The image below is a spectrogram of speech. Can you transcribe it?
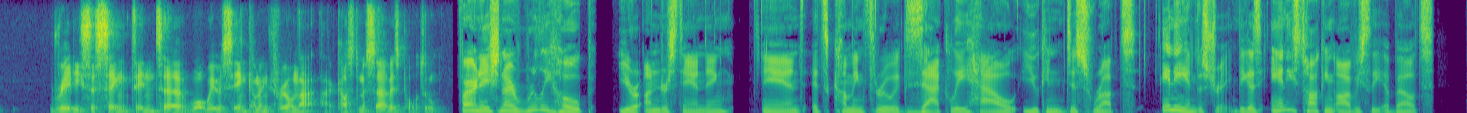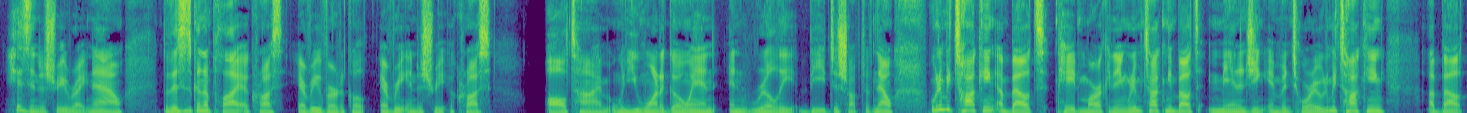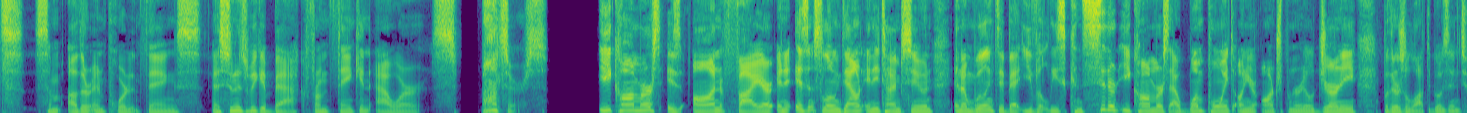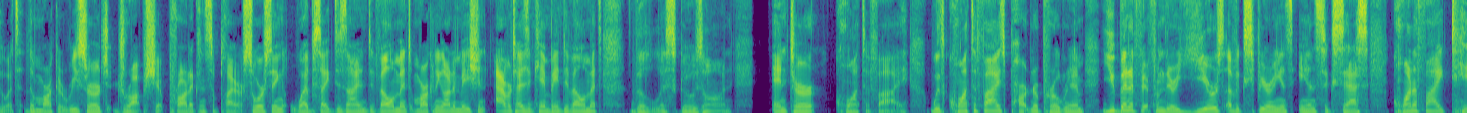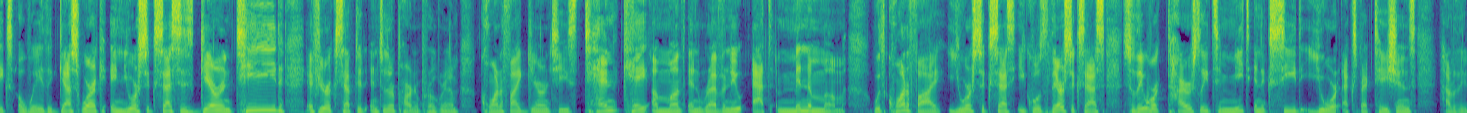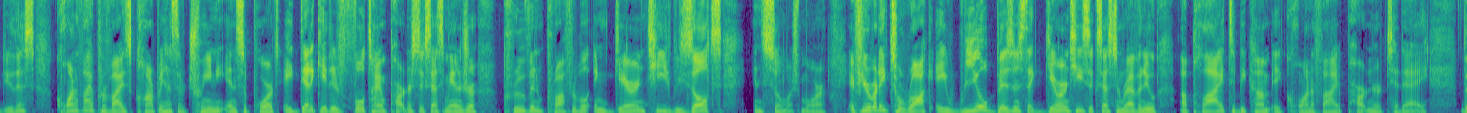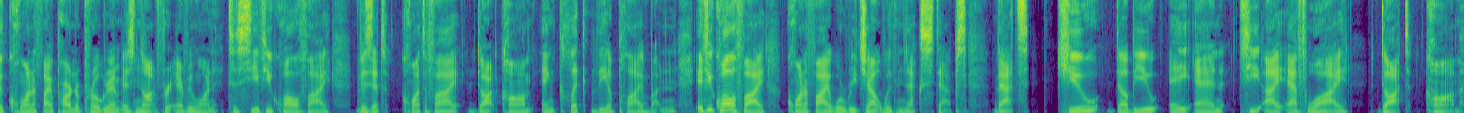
really succinct into what we were seeing coming through on that, that customer service portal. Fire Nation, I really hope you're understanding and it's coming through exactly how you can disrupt any industry because Andy's talking obviously about his industry right now, but this is going to apply across every vertical, every industry, across all time when you want to go in and really be disruptive. Now, we're going to be talking about paid marketing. We're going to be talking about managing inventory. We're going to be talking about some other important things as soon as we get back from thanking our sponsors. E commerce is on fire and it isn't slowing down anytime soon. And I'm willing to bet you've at least considered e commerce at one point on your entrepreneurial journey, but there's a lot that goes into it the market research, drop ship product and supplier sourcing, website design and development, marketing automation, advertising campaign development. The list goes on. Enter Qwantify. With Qwantify's partner program, you benefit from their years of experience and success. Qwantify takes away the guesswork, and your success is guaranteed. If you're accepted into their partner program, Qwantify guarantees 10K a month in revenue at minimum. With Qwantify, your success equals their success, so they work tirelessly to meet and exceed your expectations. How do they do this? Qwantify provides comprehensive training and support, a dedicated full time partner success manager, proven profitable and guaranteed results, and so much more. If you're ready to rock a real business that guarantees success and revenue, apply to become a Qwantify partner today. The Qwantify partner program is not for everyone. To see if you qualify, visit qwantify.com and click the apply button. If you qualify, Qwantify will reach out with next steps. That's Q W A N T I F Y dot com.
